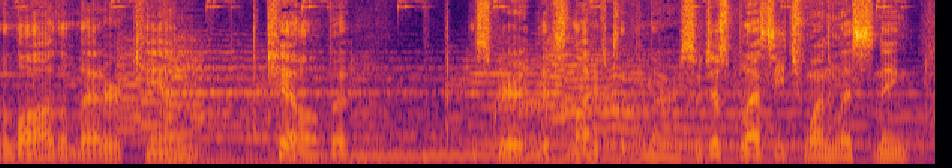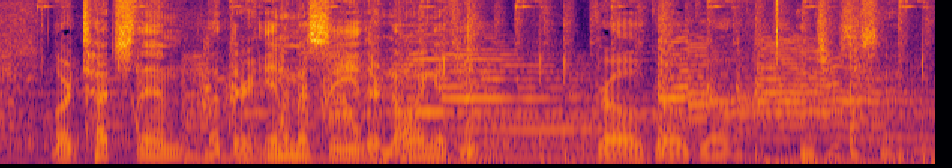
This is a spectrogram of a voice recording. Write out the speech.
The law of the letter can kill, but the Spirit gives life to the letter. So just bless each one listening. Lord, touch them. Let their intimacy, their knowing of you, grow, grow, grow. In Jesus' name.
